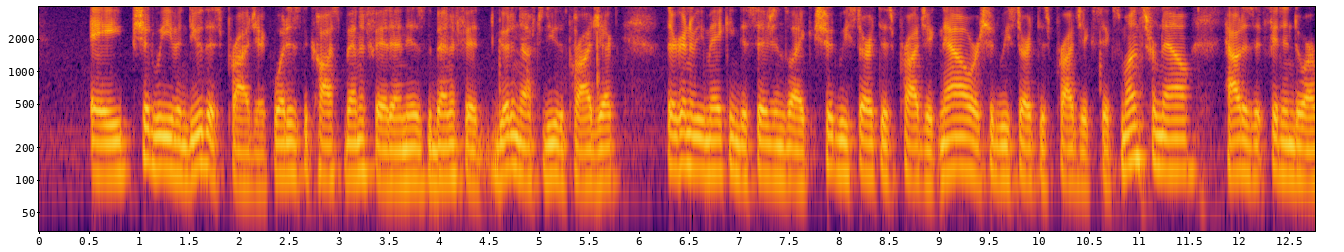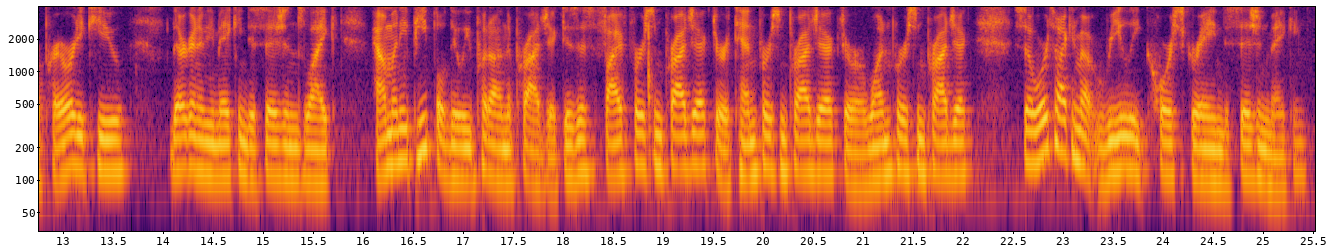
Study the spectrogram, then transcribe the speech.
a should we even do this project what is the cost benefit and is the benefit good enough to do the project they're going to be making decisions like should we start this project now or should we start this project six months from now? How does it fit into our priority queue? They're going to be making decisions like how many people do we put on the project? Is this a five person project or a 10 person project or a one person project? So we're talking about really coarse grained decision making.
